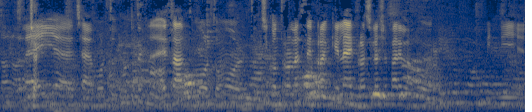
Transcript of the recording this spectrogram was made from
no, lei cioè, è cioè, molto, molto tecnologica. Esatto, molto, molto. Ci controlla sempre anche lei, però ci lascia fare il lavoro. Quindi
